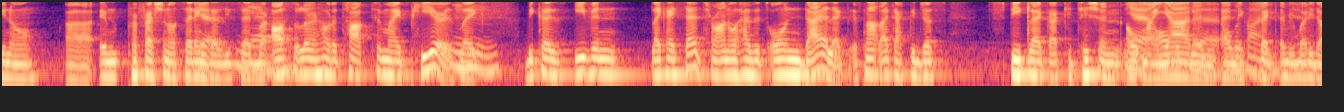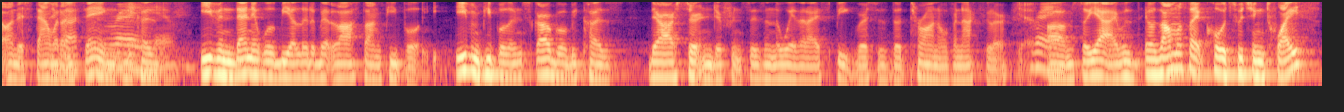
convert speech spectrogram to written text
you know, uh, in professional settings, Yeah. as you said, but also learn how to talk to my peers, like Mm-hmm. because even like I said, Toronto has its own dialect. It's not like I could just speak like a Kittitian out my the- yard yeah, and, and expect everybody to understand what I'm saying Right, because yeah. even then it will be a little bit lost on people, even people in Scarborough, because there are certain differences in the way that I speak versus the Toronto vernacular. Right. Um, so yeah, it was it was almost like code switching twice.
